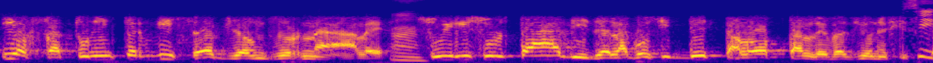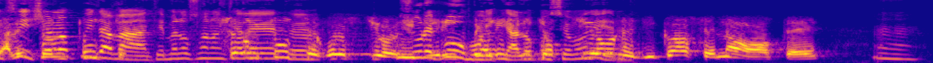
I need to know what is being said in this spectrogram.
io ho fatto un'intervista oggi a un giornale ah. sui risultati della cosiddetta lotta all'evasione fiscale. Sì, sì, ce l'ho qui davanti, me lo sono anche letto. Sono tutte questioni su Repubblica, lo possiamo dire. di cose note. Ah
